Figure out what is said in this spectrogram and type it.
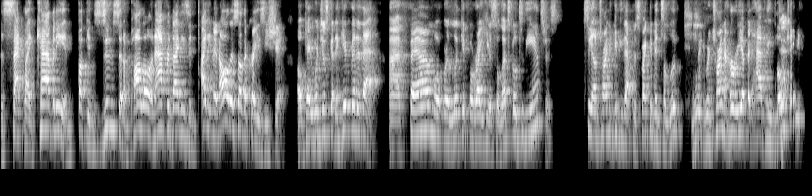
the sac-like cavity and fucking Zeus and Apollo and Aphrodite's and Titan and all this other crazy shit. Okay, we're just gonna get rid of that. I found what we're looking for right here. So let's go to the answers. See, I'm trying to give you that perspective and to look. We're trying to hurry up and have you locate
